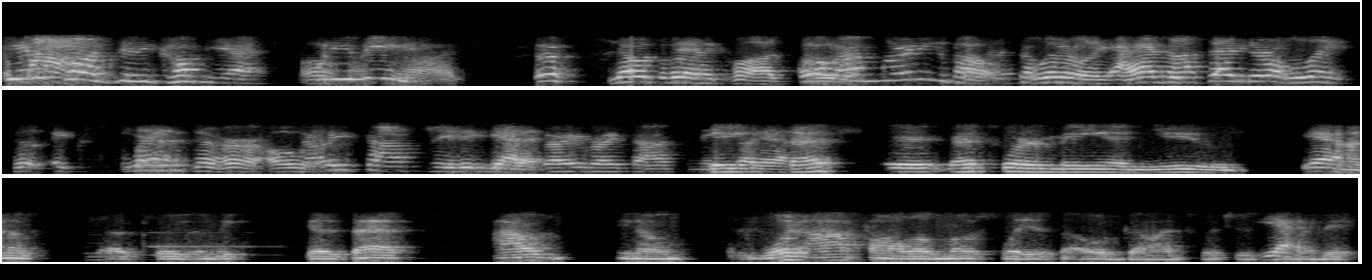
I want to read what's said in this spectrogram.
Santa Claus didn't come yet. Oh what do you mean? God. No Santa Claus. Oh, Odin. I'm learning about Oh, that stuff. literally, I had to send her a link to explain Yes. to her. Oh, Very fascinating. She didn't get it. Very, very See, fascinating. yeah. that's where that's where me and you yeah. kind of uh, Susan because that's I you know what I follow mostly is the old gods, which is Yeah. going to be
